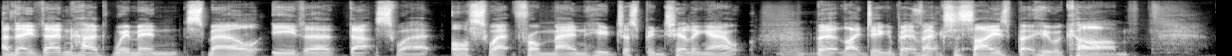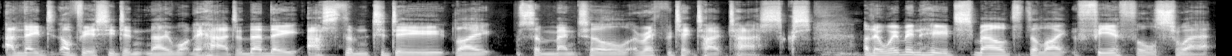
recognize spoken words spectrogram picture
And they then had women smell either that sweat or sweat from men who'd just been chilling out, mm. but like doing a bit of exercise, but who were calm. And they obviously didn't know what they had. And then they asked them to do like some mental arithmetic type tasks. Mm. And the women who'd smelled the like fearful sweat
